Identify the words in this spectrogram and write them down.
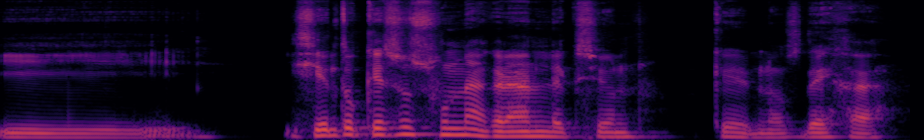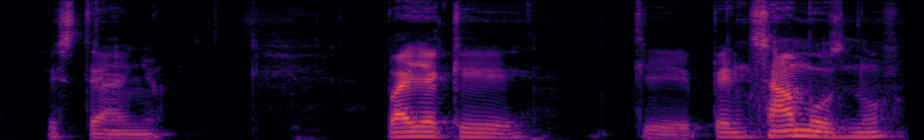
Y y siento que eso es una gran lección que nos deja este año. Vaya que pensamos, ¿no?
